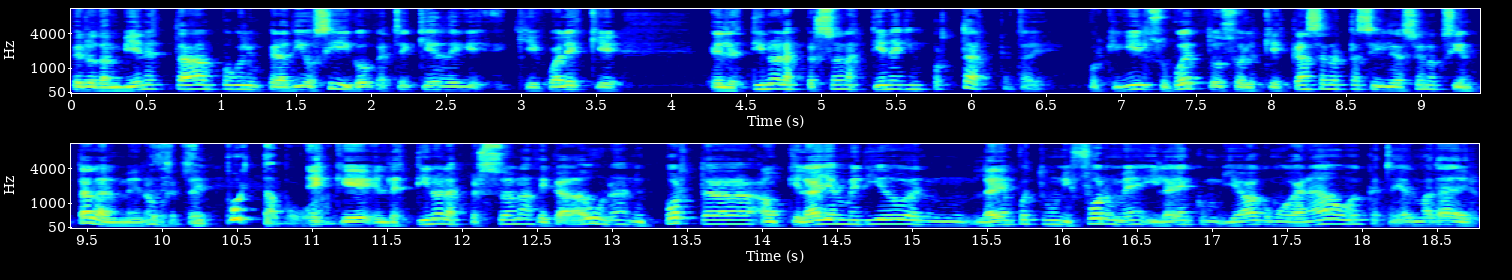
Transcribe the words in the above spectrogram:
pero también está un poco el imperativo cívico, ¿cachai? Que es de que, que cuál es que el destino de las personas tiene que importar, ¿cachai? Porque aquí el supuesto sobre el que descansa nuestra civilización occidental al menos, Pero ¿qué ¿cachai? importa, po, Es que el destino de las personas, de cada una, no importa, aunque la hayan metido, en, la hayan puesto un uniforme y la hayan llevado como ganado, ¿cachai? Al matadero.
